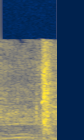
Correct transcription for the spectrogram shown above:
will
